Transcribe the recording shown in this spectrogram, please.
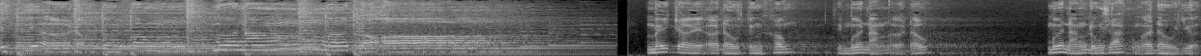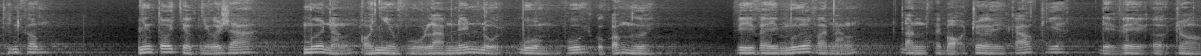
kia ở đồng tường không mưa nắng mơ trọ mây trời ở đầu từng không thì mưa nắng ở đâu? Mưa nắng đúng ra cũng ở đầu giữa thinh không. Nhưng tôi chợt nhớ ra, mưa nắng có nhiệm vụ làm nên nỗi buồn vui của con người. Vì vậy mưa và nắng đành phải bỏ trời cao kia để về ở trò.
